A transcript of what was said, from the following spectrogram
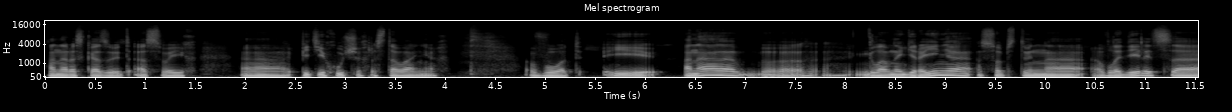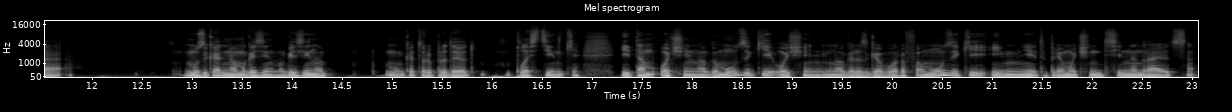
Она рассказывает о своих э, пяти худших расставаниях. Вот. И она, э, главная героиня, собственно, владелица музыкального магазина, магазина, который продает пластинки. И там очень много музыки, очень много разговоров о музыке, и мне это прям очень сильно нравится.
